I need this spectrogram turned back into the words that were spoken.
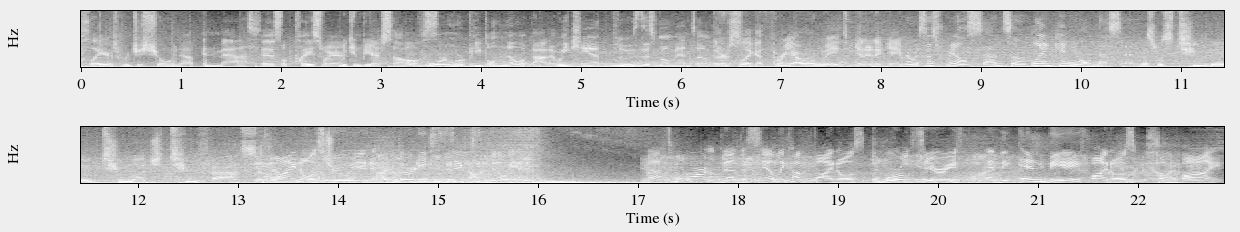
Players were just showing up in mass. It's a place where we can be ourselves. More and more people know about it. We can't lose this momentum. There's like a three hour wait to get in a game. There was this real sense of blink and you'll miss it. This was too big, too much, too fast. The finals drew in 36 million. That's more than the Stanley Cup Finals, the World Series, and the NBA Finals combined.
